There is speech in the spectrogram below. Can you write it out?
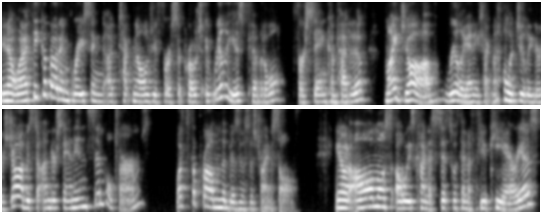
You know, when I think about embracing a technology first approach, it really is pivotal for staying competitive. My job, really any technology leader's job, is to understand in simple terms what's the problem the business is trying to solve. You know, it almost always kind of sits within a few key areas.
